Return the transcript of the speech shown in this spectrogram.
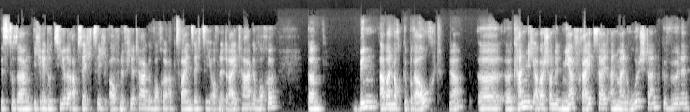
ist zu sagen, ich reduziere ab 60 auf eine Vier-Tage-Woche, ab 62 auf eine Drei-Tage-Woche, ähm, bin aber noch gebraucht, ja, äh, äh, kann mich aber schon mit mehr Freizeit an meinen Ruhestand gewöhnen,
